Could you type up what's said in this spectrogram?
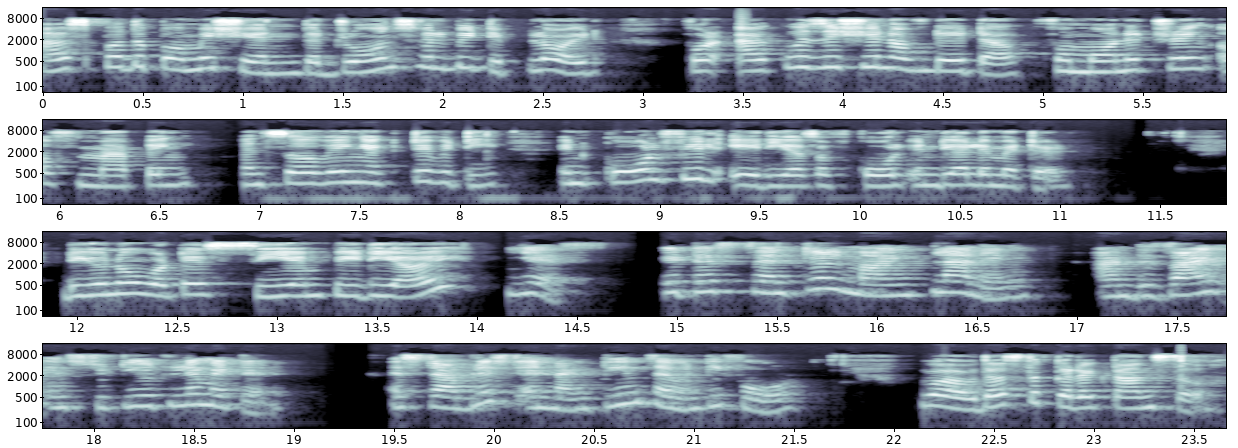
as per the permission, the drones will be deployed for acquisition of data for monitoring of mapping and surveying activity in coalfield areas of Coal India Limited. Do you know what is CMPDI? Yes, it is Central Mine Planning and Design Institute Limited, established in 1974. Wow, that's the correct answer.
